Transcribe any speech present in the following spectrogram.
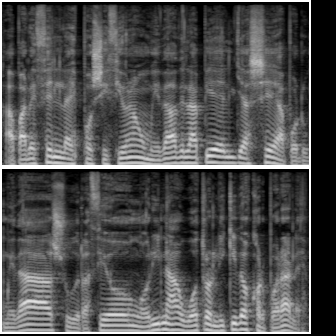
aparecen la exposición a humedad de la piel, ya sea por humedad, sudoración, orina u otros líquidos corporales.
